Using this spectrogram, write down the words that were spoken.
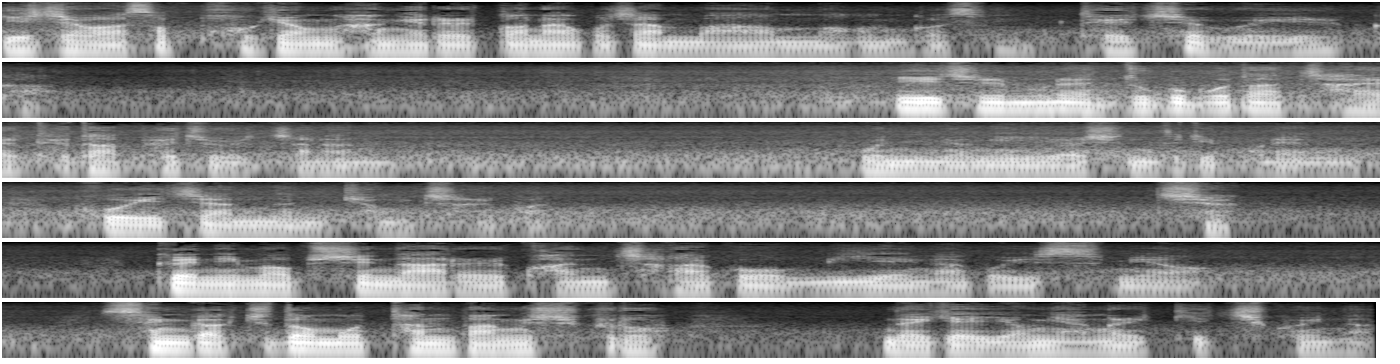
이제 와서 포경 항해를 떠나고자 마음먹은 것은 대체 왜일까? 이 질문에 누구보다 잘 대답해 줄 자는 운명의 여신들이 보낸 보이지 않는 경찰관. 즉, 끊임없이 나를 관찰하고 미행하고 있으며 생각지도 못한 방식으로 내게 영향을 끼치고 있는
